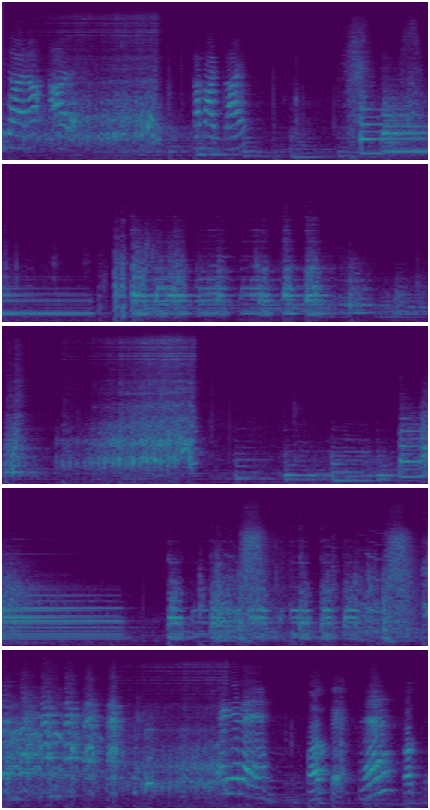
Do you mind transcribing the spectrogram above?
ഇതാണ് ആൾ. കമാൽ ബായ് എങ്ങനെ ഓക്കെ. ഓക്കെ.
